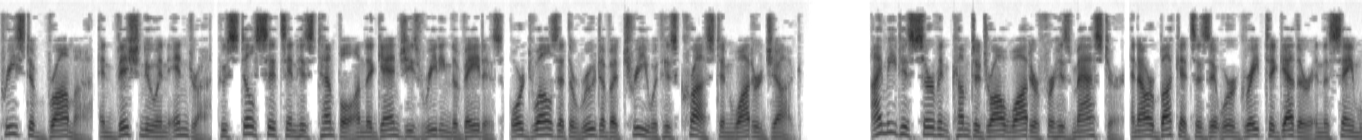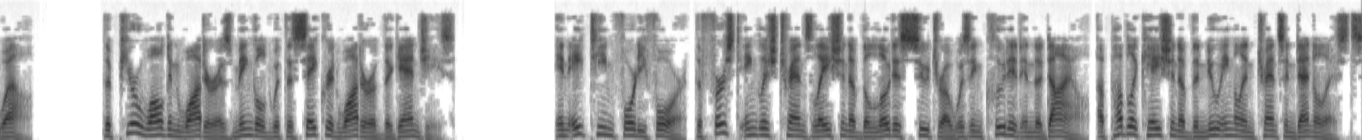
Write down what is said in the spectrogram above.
priest of Brahma, and Vishnu and Indra, who still sits in his temple on the Ganges reading the Vedas, or dwells at the root of a tree with his crust and water jug. I meet his servant come to draw water for his master, and our buckets as it were grate together in the same well. The pure Walden water is mingled with the sacred water of the Ganges. In 1844, the first English translation of the Lotus Sutra was included in the Dial, a publication of the New England Transcendentalists,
